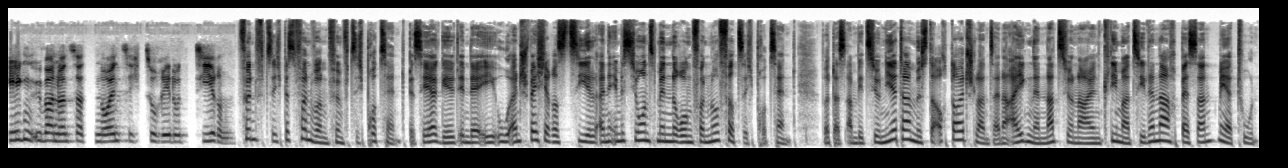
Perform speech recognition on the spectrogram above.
gegenüber 1990 zu reduzieren. 50 bis 55 Prozent. Bisher gilt in der EU ein schwächeres Ziel, eine Emissionsminderung von nur 40 Prozent. Wird das ambitionierter, müsste auch Deutschland seine eigenen nationalen Klimaziele nachbessern, mehr tun.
